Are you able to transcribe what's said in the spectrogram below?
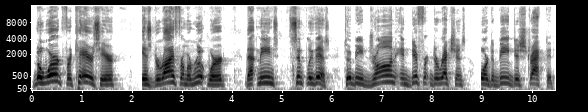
The word for cares here is derived from a root word that means simply this to be drawn in different directions or to be distracted.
